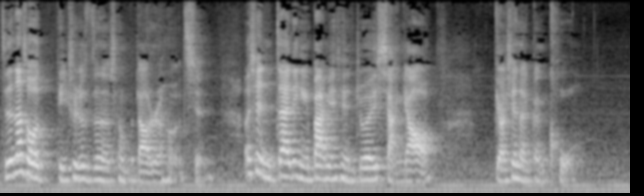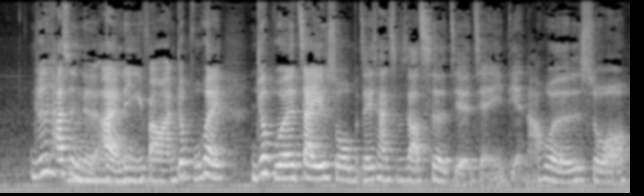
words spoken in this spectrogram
只是那时候的确就真的存不到任何钱。而且你在另一半面前，你就会想要表现的更阔，你就是他是你的爱另一方啊，你就不会，你就不会在意说，我这一餐是不是要吃的节俭一点啊，或者是说，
